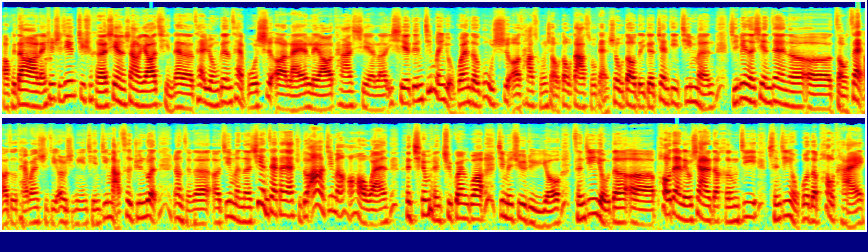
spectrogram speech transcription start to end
好，回到蓝轩时间，继续和线上邀请到了蔡荣跟蔡博士啊来聊，他写了一些跟金门有关的故事啊，他从小到大所感受到的一个战地金门，即便呢现在呢，呃，早在啊这个台湾十几二十年前，金马策军论让整个呃金门呢，现在大家觉得啊金门好好玩，金门去观光，金门去旅游，曾经有的呃炮弹留下来的痕迹，曾经有过的炮台，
